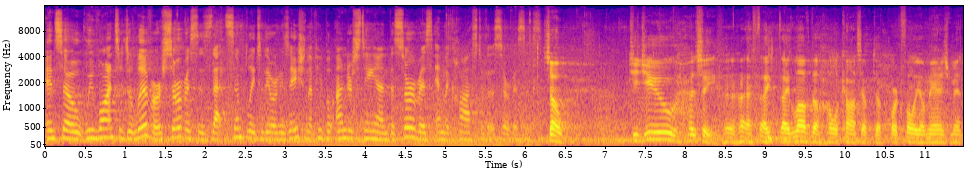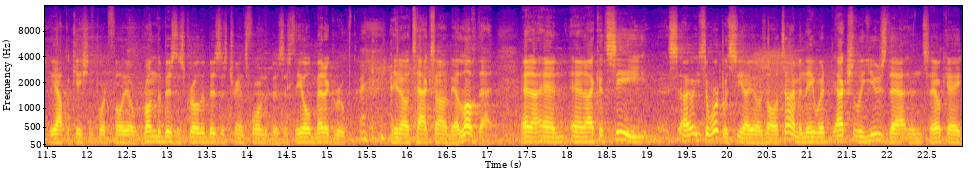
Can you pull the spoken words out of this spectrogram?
And so we want to deliver services that simply to the organization that people understand the service and the cost of those services. So, did you, let's see, I, I love the whole concept of portfolio management, the application portfolio, run the business, grow the business, transform the business, the old meta group, you know, taxonomy, I love that. And I, and, and I could see, I used to work with CIOs all the time, and they would actually use that and say, okay,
